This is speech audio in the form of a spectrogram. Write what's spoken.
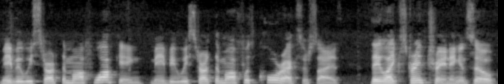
maybe we start them off walking maybe we start them off with core exercise they like strength training and so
